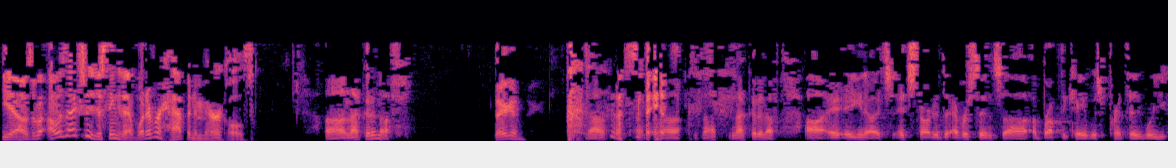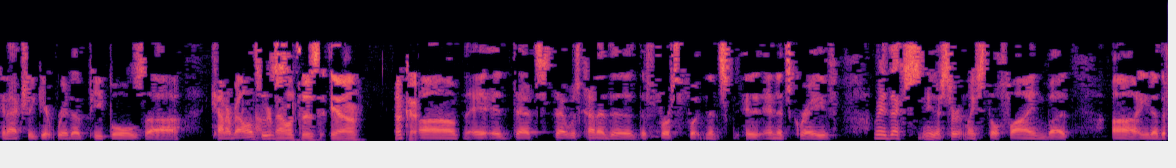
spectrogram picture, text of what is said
yeah. I was about, I was actually just thinking that whatever happened to Miracles? Uh, not good enough. Very good. Not, uh, not, not good enough. Uh, it, you know, it's, it started ever since, uh, Abrupt Decay was printed where you can actually get rid of people's, uh, counterbalances. Balances. Yeah. Okay. Um, it, it, that's that was kind of the the first foot in its in its grave. I mean, that's you know certainly still fine, but uh, you know the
